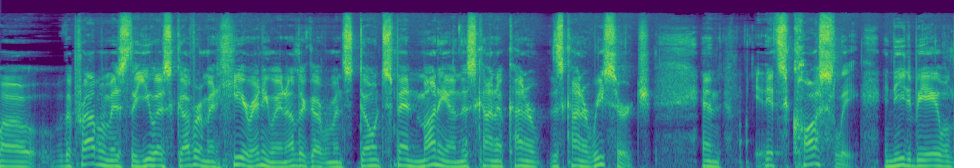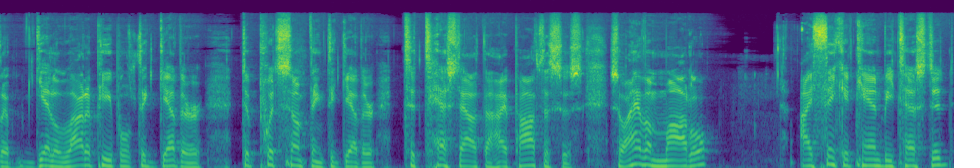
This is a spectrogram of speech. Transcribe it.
uh, the problem is the U.S. government here anyway, and other governments don't spend money on this kind of kind of this kind of research, and it's costly. You need to be able to get a lot of people together to put something together to test out the hypothesis. So I have a model. I think it can be tested.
